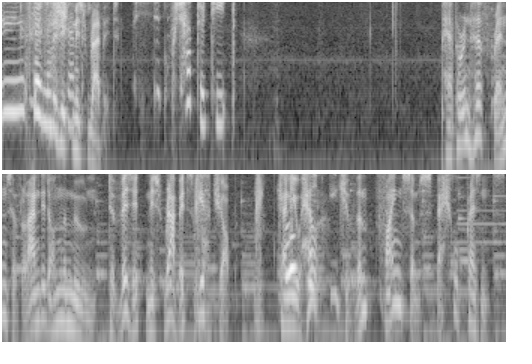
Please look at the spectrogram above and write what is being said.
Mm, let's go Let's to visit. Miss Rabbit. Shatter teeth. Peppa and her friends have landed on the moon to visit Miss Rabbit's gift shop. Can you help each of them find some special presents?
